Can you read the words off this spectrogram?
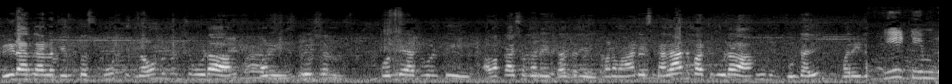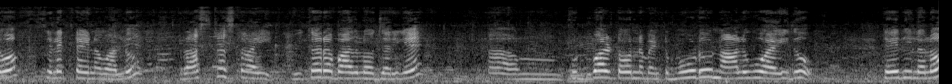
క్రీడాకారులకు ఎంతో స్ఫూర్తి గ్రౌండ్ నుంచి కూడా మన ఇన్స్పిరేషన్ పొందే అటువంటి అవకాశం అనేటువంటిది మనం ఆడే స్థలాన్ని బట్టి కూడా ఉంటుంది. మరి ఈ టీంలో సెలెక్ట్ అయిన వాళ్ళు రాష్ట్ర స్థాయి వికారాబాద్లో జరిగే ఫుట్బాల్ టోర్నమెంట్ మూడు నాలుగు ఐదు తేదీలలో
